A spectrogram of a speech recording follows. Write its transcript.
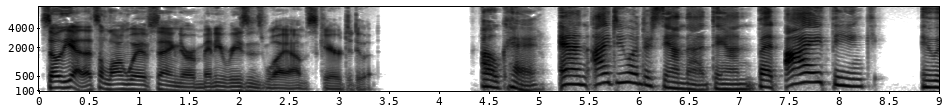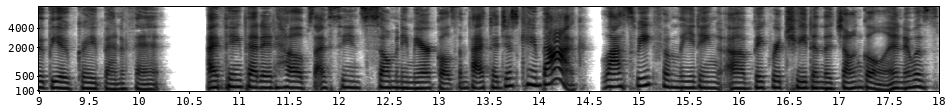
so, yeah, that's a long way of saying there are many reasons why I'm scared to do it. Okay. And I do understand that, Dan, but I think it would be a great benefit. I think that it helps. I've seen so many miracles. In fact, I just came back last week from leading a big retreat in the jungle, and it was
